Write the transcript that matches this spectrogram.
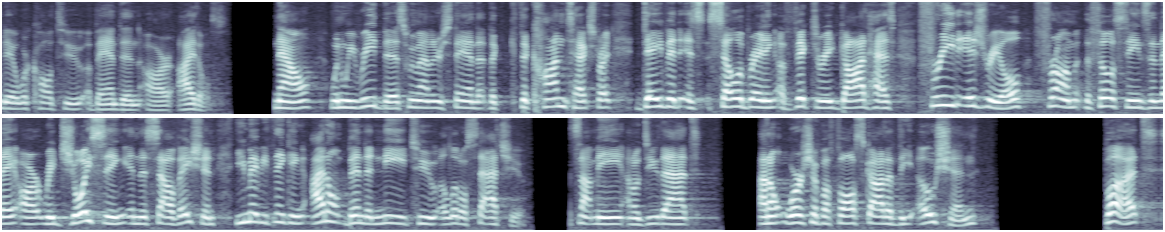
Deo, we're called to abandon our idols. Now, when we read this, we might understand that the, the context, right? David is celebrating a victory. God has freed Israel from the Philistines and they are rejoicing in this salvation. You may be thinking, I don't bend a knee to a little statue. It's not me. I don't do that. I don't worship a false god of the ocean. But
